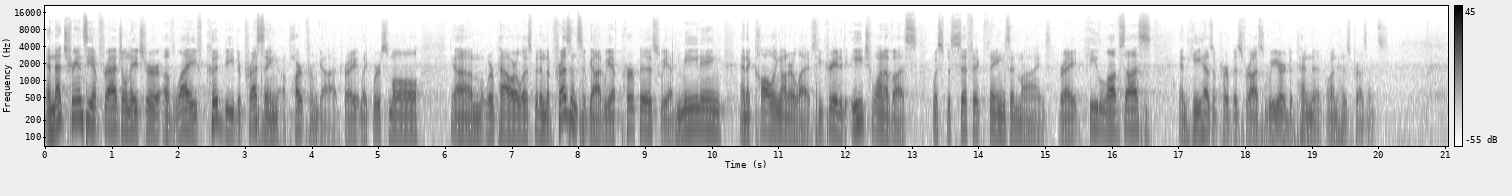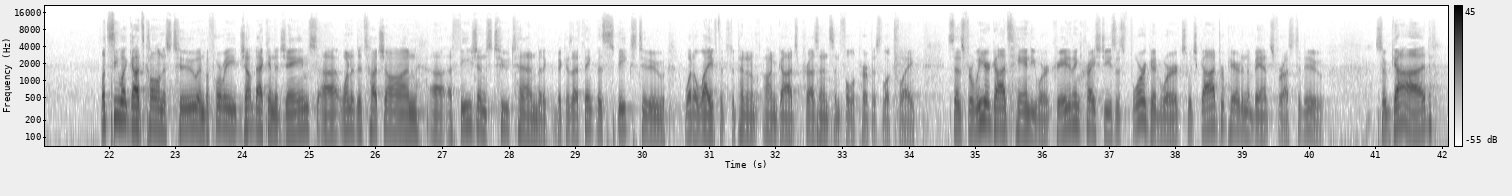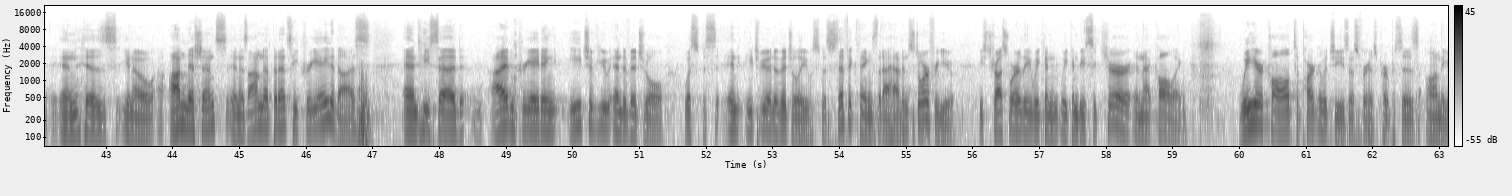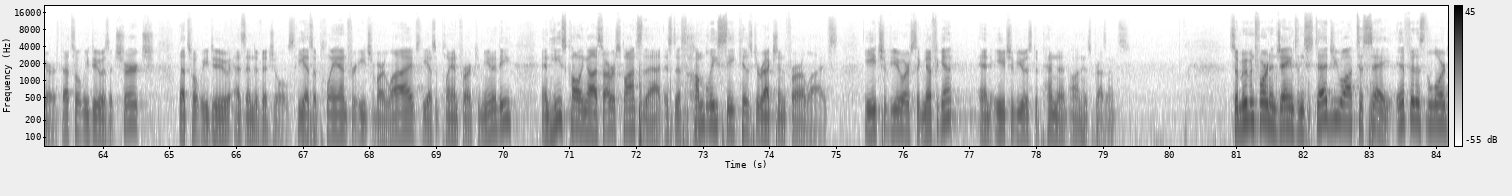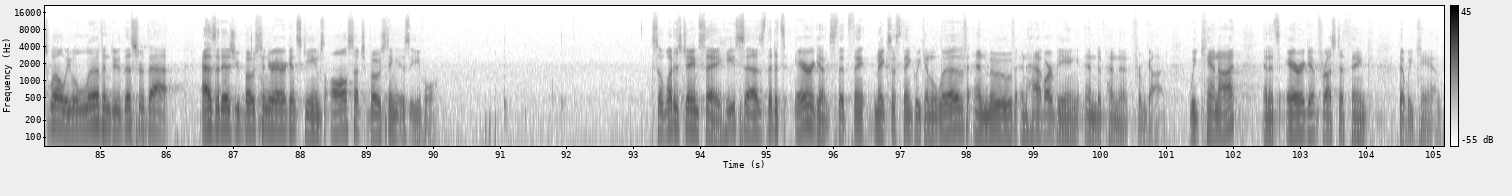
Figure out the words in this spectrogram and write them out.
And that transient, fragile nature of life could be depressing apart from God, right? Like we're small, um, we're powerless, but in the presence of God, we have purpose, we have meaning, and a calling on our lives. He created each one of us with specific things in mind, right? He loves us and He has a purpose for us. We are dependent on His presence. Let's see what God's calling us to. And before we jump back into James, I uh, wanted to touch on uh, Ephesians 2.10 but, because I think this speaks to what a life that's dependent on God's presence and full of purpose looks like. It says, For we are God's handiwork, created in Christ Jesus for good works, which God prepared in advance for us to do. So God, in his, you know, omniscience, in his omnipotence, he created us, and he said, "I'm creating each of you individual with speci- each of you individually with specific things that I have in store for you." He's trustworthy. We can we can be secure in that calling. We are called to partner with Jesus for his purposes on the earth. That's what we do as a church. That's what we do as individuals. He has a plan for each of our lives. He has a plan for our community. And He's calling us, our response to that is to humbly seek His direction for our lives. Each of you are significant, and each of you is dependent on His presence. So, moving forward in James, instead you ought to say, If it is the Lord's will, we will live and do this or that. As it is, you boast in your arrogant schemes. All such boasting is evil. So, what does James say? He says that it's arrogance that th- makes us think we can live and move and have our being independent from God. We cannot, and it's arrogant for us to think that we can.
